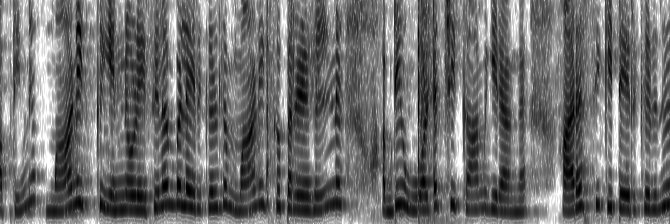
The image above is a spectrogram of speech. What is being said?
அப்படின்னு மாணிக்கு என்னுடைய சிலம்பில் இருக்கிறது மாணிக்க பரல்கள்னு அப்படியே உடச்சி காமிக்கிறாங்க. அரசிக்கிட்ட இருக்கிறது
